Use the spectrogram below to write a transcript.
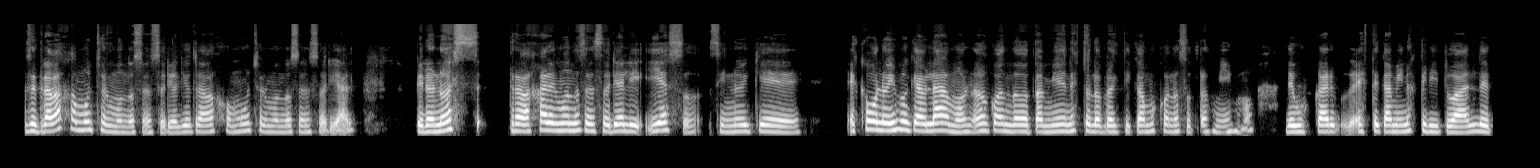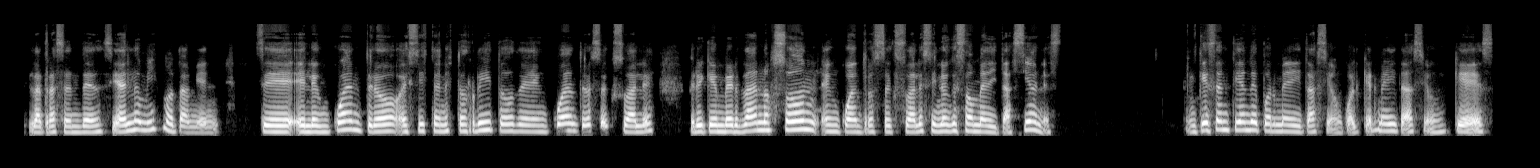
se trabaja mucho el mundo sensorial, yo trabajo mucho el mundo sensorial, pero no es trabajar el mundo sensorial y, eso, sino que es como lo mismo que hablábamos, ¿no? Cuando también esto lo practicamos con nosotros mismos, de buscar este camino espiritual, de la trascendencia, es lo mismo también el encuentro, existen estos ritos de encuentros sexuales, pero que en verdad no son encuentros sexuales, sino que son meditaciones. ¿Qué se entiende por meditación? Cualquier meditación, que es?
